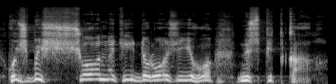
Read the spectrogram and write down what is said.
хоч би що на тій дорозі його не спіткало.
